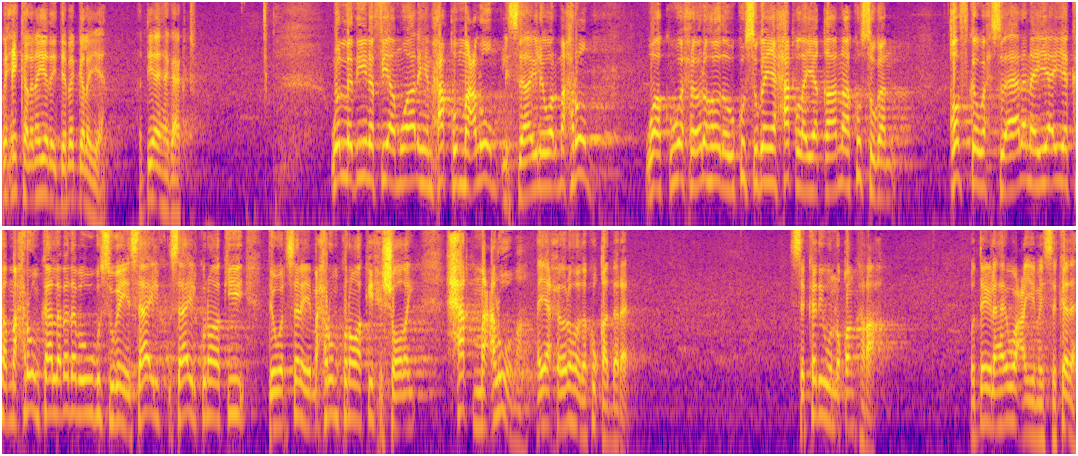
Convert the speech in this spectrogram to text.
wixii kalena iyaday dabagelayaan haddii ay hagaagto wladiina fii amwaalihim xaqu macluum lisaa'ili wlmaxruum waa kuwo xoolahooda uu ku sugan yahay xaq la yaqaanaa ku sugan. qofka wax su'aalanaya iyo ka maxruumkaa labadaba ugu sugan yahay. Saa'ilkuna waa kii dawarsanayay maxruumkuna waa kii xishooday. xaq macluuma ayaa xoolahooda ku qadaran sekadii wuu noqon karaa. oo dee ilaahay wuu cayimay sekada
